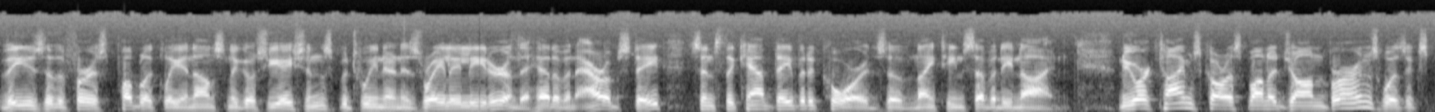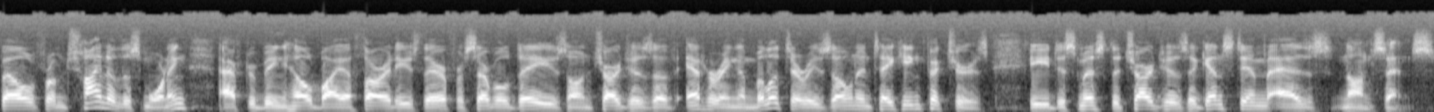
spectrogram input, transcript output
These are the first publicly announced negotiations between an Israeli leader and the head of an Arab state since the Camp David Accords of 1979. New York Times correspondent John Burns was expelled from China this morning after being held by authorities there for several days on charges of entering a military zone and taking pictures. He dismissed the charges against him as nonsense.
